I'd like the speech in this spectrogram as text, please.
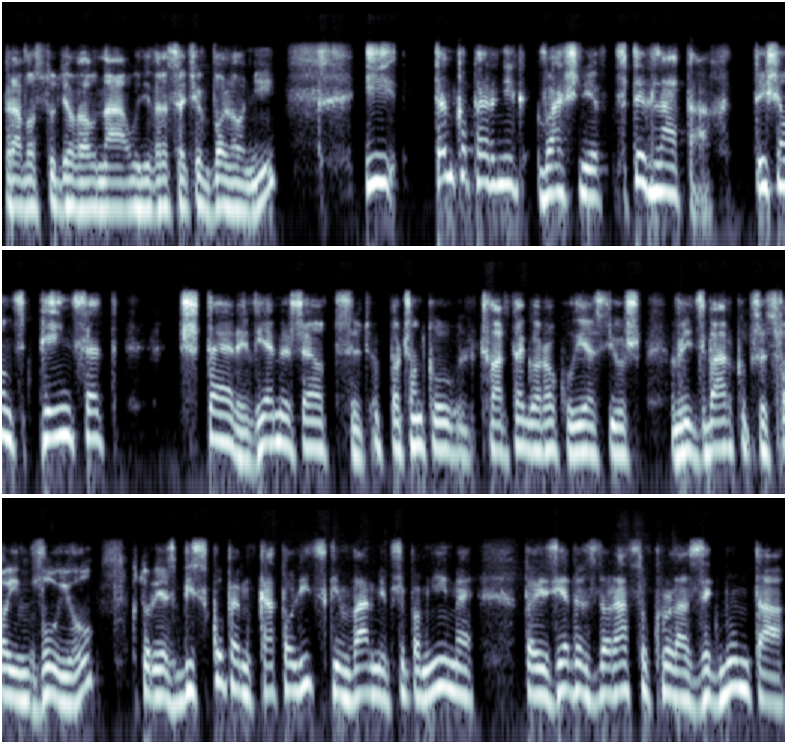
prawo studiował na Uniwersytecie w Bolonii. I ten Kopernik właśnie w tych latach, 1504, wiemy, że od początku czwartego roku jest już w Lidzbarku przy swoim wuju, który jest biskupem katolickim w Armii. Przypomnijmy, to jest jeden z doradców króla Zygmunta,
